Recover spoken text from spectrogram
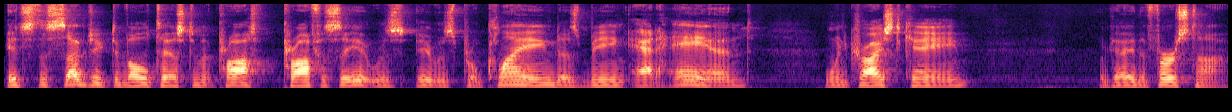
it's the subject of Old Testament prophecy. It was, it was proclaimed as being at hand when Christ came, okay, the first time,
